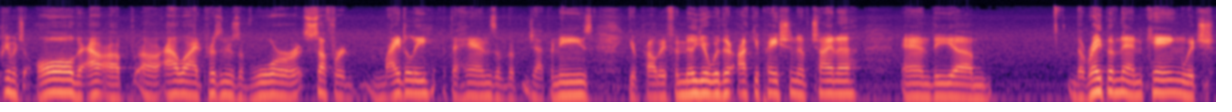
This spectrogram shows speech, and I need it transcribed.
Pretty much all the uh, uh, Allied prisoners of war suffered mightily at the hands of the Japanese. You're probably familiar with their occupation of China and the um, the rape of Nanking, which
